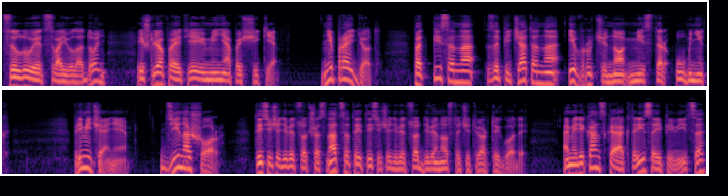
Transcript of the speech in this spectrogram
целует свою ладонь и шлепает ею меня по щеке. Не пройдет. Подписано, запечатано и вручено, мистер Умник. Примечание. Дина Шор, 1916-1994 годы. Американская актриса и певица,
